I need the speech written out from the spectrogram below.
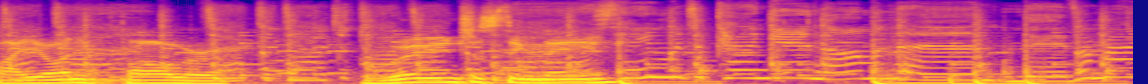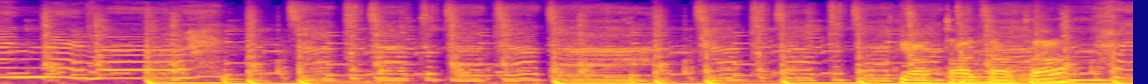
Bionic Power. Very interesting name. Ta, ta, ta.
